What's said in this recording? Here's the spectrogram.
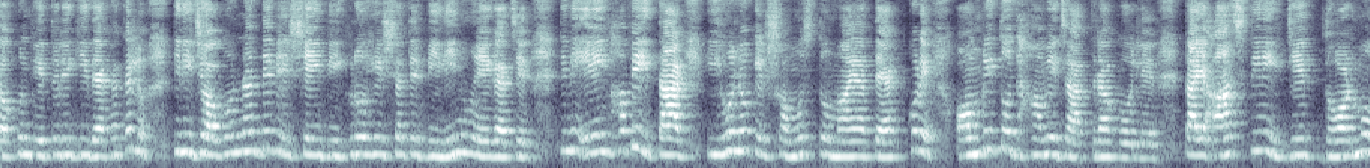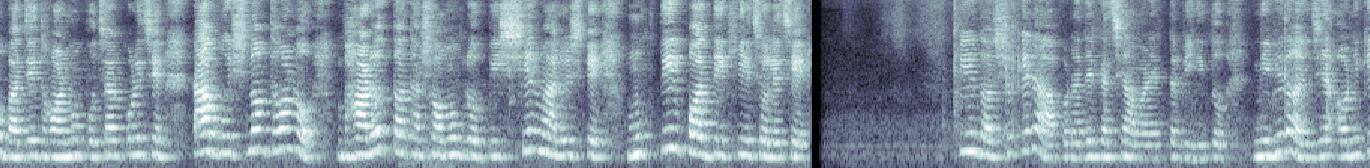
তখন ভেতরে গিয়ে দেখা গেল, তিনি জগন্নাথ দেবের সেই বিগ্রহের সাথে বিলীন হয়ে গেছেন তিনি এইভাবেই তার ইহলোকের সমস্ত মায়া ত্যাগ করে অমৃত ধামে যাত্রা করলেন। তাই আজ তিনি যে ধর্ম বা যে ধর্ম প্রচার করেছেন, তা বৈষ্ণব ধর্ম, ভারত তথা সমগ্র বিশ্বের মানুষকে মুক্তির পথ দেখিয়ে চলেছে। প্রিয় দর্শকেরা, আপনাদের কাছে আমার একটা বিনীত নিবেদন যে অনেকে,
